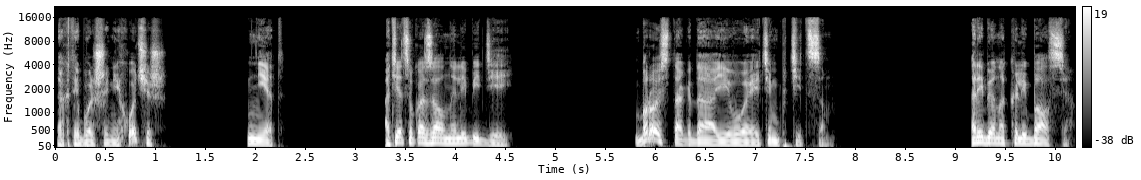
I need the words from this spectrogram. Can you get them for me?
Так ты больше не хочешь? Нет. Отец указал на лебедей. Брось тогда его этим птицам. Ребенок колебался.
